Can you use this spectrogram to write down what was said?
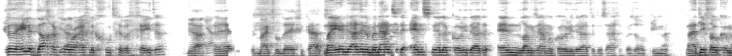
je wil de hele dag ervoor Ja. eigenlijk goed hebben gegeten. Ja, Ja. Eh, dat maakt wel degelijk uit. maar inderdaad, in een banaan zitten en snelle koolhydraten en langzame koolhydraten. Dus eigenlijk best wel prima. Maar het ligt ook een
